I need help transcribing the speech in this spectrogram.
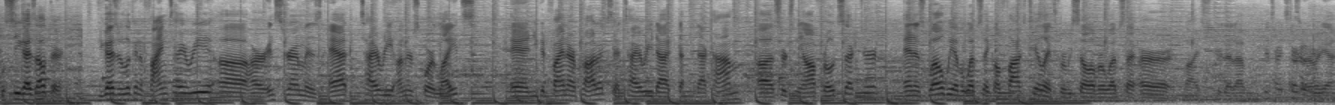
we'll see you guys out there. If you guys are looking to find Tyri, uh, our Instagram is at Tyri underscore lights. And you can find our products at tyri.com, uh, search in the off-road sector. And as well, we have a website called Fox Taillights where we sell over our website, or, oh, I screwed that up. It's alright, start over. Yeah.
